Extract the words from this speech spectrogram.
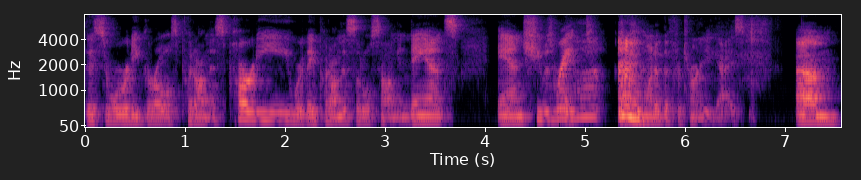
the sorority girls put on this party where they put on this little song and dance, and she was raped by one of the fraternity guys. Um,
